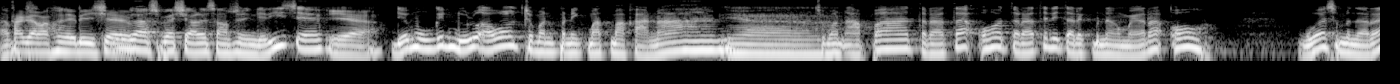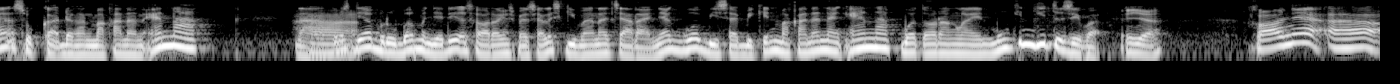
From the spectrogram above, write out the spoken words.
apa- Kagak langsung jadi chef. Enggak spesialis langsung jadi chef. Iya. Dia mungkin dulu awal cuman penikmat makanan. Iya. Cuman apa ternyata oh ternyata ditarik benang merah. Oh, gue sebenarnya suka dengan makanan enak. Nah, Ah. terus dia berubah menjadi seorang spesialis gimana caranya gue bisa bikin makanan yang enak buat orang lain. Mungkin gitu sih, Pak. Iya. Soalnya eh,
